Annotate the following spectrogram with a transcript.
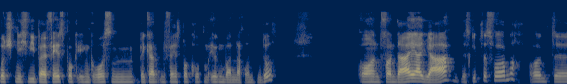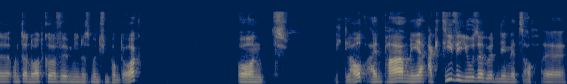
rutscht nicht wie bei Facebook in großen bekannten Facebook-Gruppen irgendwann nach unten durch. Und von daher, ja, es gibt das Forum noch und äh, unter nordkurve-münchen.org. Und ich glaube, ein paar mehr aktive User würden dem jetzt auch äh,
